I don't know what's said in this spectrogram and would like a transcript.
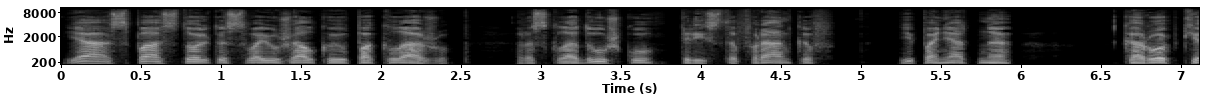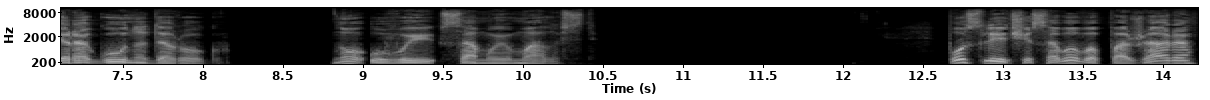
Я спас только свою жалкую поклажу, раскладушку, триста франков и, понятно, коробки рагу на дорогу. Но, увы, самую малость. После часового пожара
